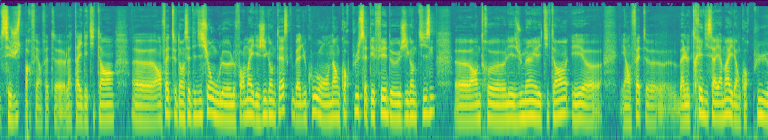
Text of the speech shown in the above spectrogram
c'est juste parfait en fait. Euh, la taille des titans. Euh, en fait, dans cette édition où le, format il est gigantesque, bah, du coup, on a encore plus cet effet de gigantisme entre les humains et les titans. Et, et en fait, bah, le trait d'Isayama il est encore plus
